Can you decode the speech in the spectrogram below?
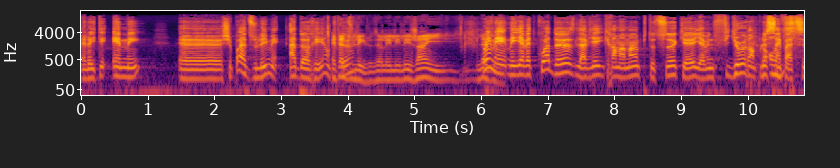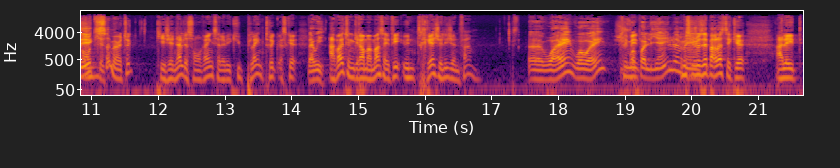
elle a été aimée, euh, je sais pas adulée, mais adorée en tout Elle est cas. adulée. Je veux dire, les, les- les gens, ils. ils Oui, mais mais il y avait de quoi de la vieille grand-maman puis tout ça, qu'il y avait une figure en plus On dit- sympathique. on dit ça, mais un truc qui est génial de son règne, c'est qu'elle a vécu plein de trucs. Parce que Ben oui. avant d'être une grand-maman, ça a été une très jolie jeune femme. Euh, ouais, ouais, ouais. Je Mais- vois pas le lien, là, Mais mais... ce que je veux dire par là, c'est que elle a été-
